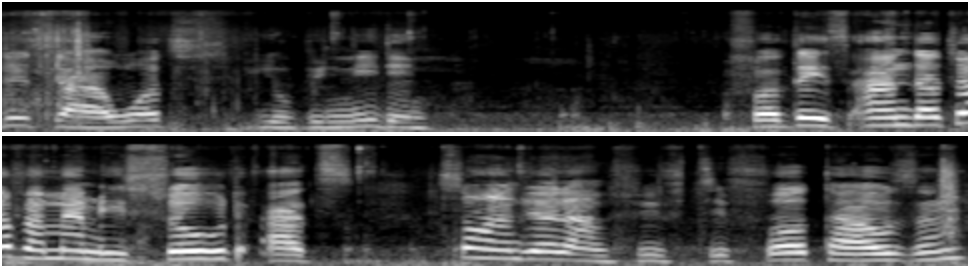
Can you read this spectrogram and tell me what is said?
These are what you'll be needing for this. And the 12 mm is sold at 254,000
